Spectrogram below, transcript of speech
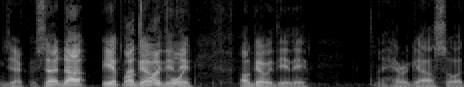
Exactly. So, no, yep, I'll That's go my with you point. there. I'll go with you there. Harry Garside.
